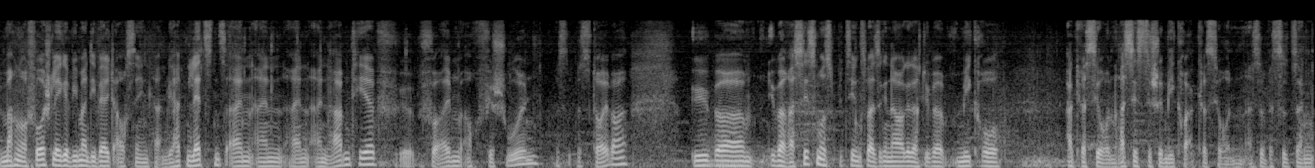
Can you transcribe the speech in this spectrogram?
Wir machen auch Vorschläge, wie man die Welt auch sehen kann. Wir hatten letztens einen ein, ein Abend hier, für, vor allem auch für Schulen, was, was toll war, über, über Rassismus, beziehungsweise genauer gesagt über Mikroaggressionen, rassistische Mikroaggressionen, also was sozusagen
